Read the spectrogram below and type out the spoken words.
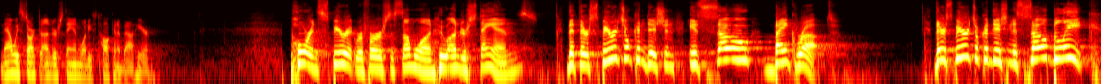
Now we start to understand what he's talking about here. Poor in spirit refers to someone who understands that their spiritual condition is so bankrupt, their spiritual condition is so bleak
